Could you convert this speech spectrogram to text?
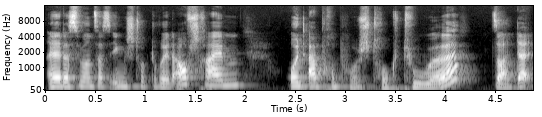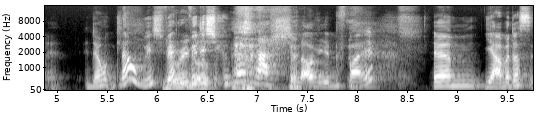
äh, dass wir uns das irgendwie strukturiert aufschreiben. Und apropos Struktur, so, da, da glaube ich, werden wir dich überraschen auf jeden Fall. Ähm, ja, aber das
